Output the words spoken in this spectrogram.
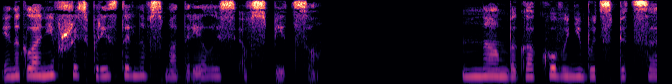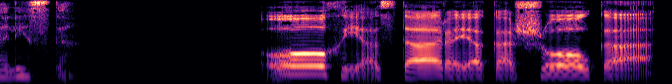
и, наклонившись, пристально всмотрелась в спицу. «Нам бы какого-нибудь специалиста». «Ох, я старая кошелка!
